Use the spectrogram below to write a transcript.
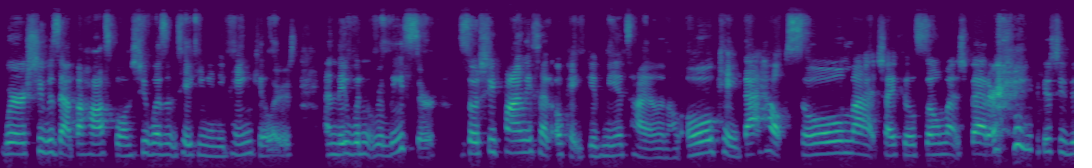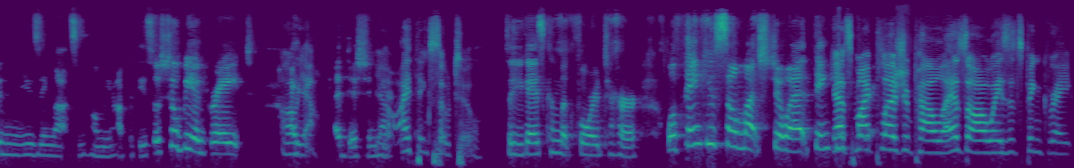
where she was at the hospital and she wasn't taking any painkillers and they wouldn't release her. So she finally said, Okay, give me a Tylenol. Okay, that helps so much. I feel so much better because she's been using lots of homeopathy. So she'll be a great oh, yeah. addition. Yeah. I think so too. So you guys can look forward to her. Well, thank you so much, Joette. Thank you. That's my pleasure, Paula. As always, it's been great.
